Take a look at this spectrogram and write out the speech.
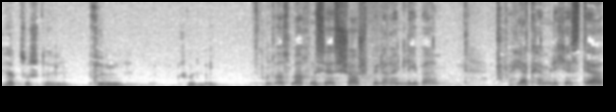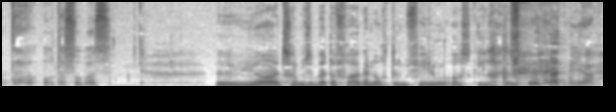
herzustellen, für mich. Entschuldigung. Und was machen Sie als Schauspielerin lieber? Herkömmliches Theater oder sowas? Ja, jetzt haben Sie bei der Frage noch den Film ausgelassen. ja.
